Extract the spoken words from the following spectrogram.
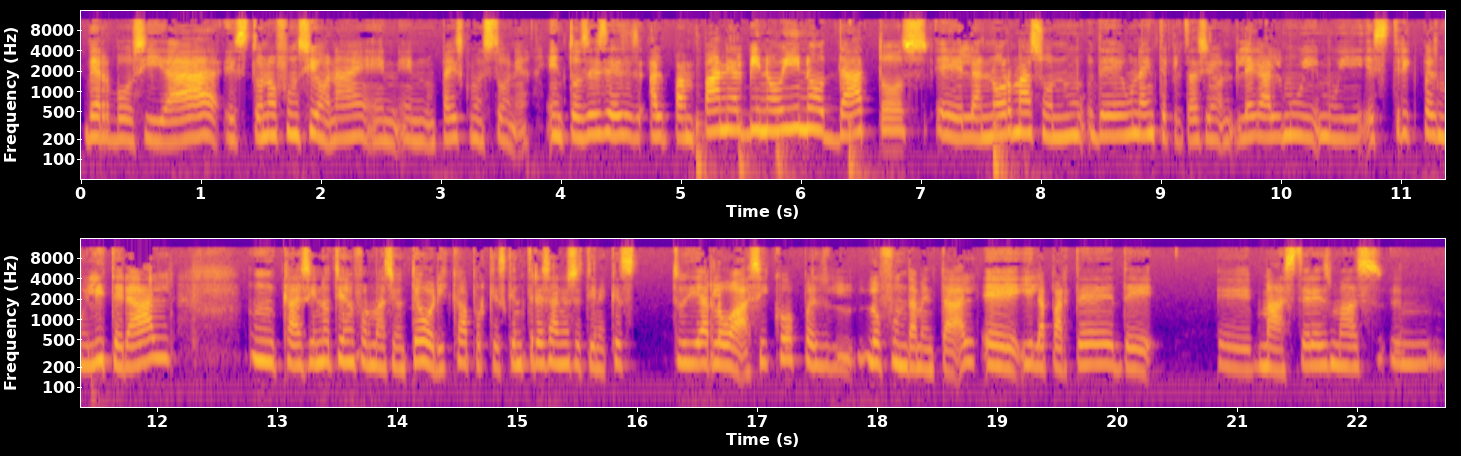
verbosidad. Esto no funciona en, un país como Estonia. Entonces es al pan pan y al vino vino, datos, eh, las normas son de una interpretación legal muy, muy estricta, pues muy literal. Mm, casi no tienen formación teórica porque es que en tres años se tiene que estudiar lo básico, pues lo fundamental eh, y la parte de eh, máster es más em,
